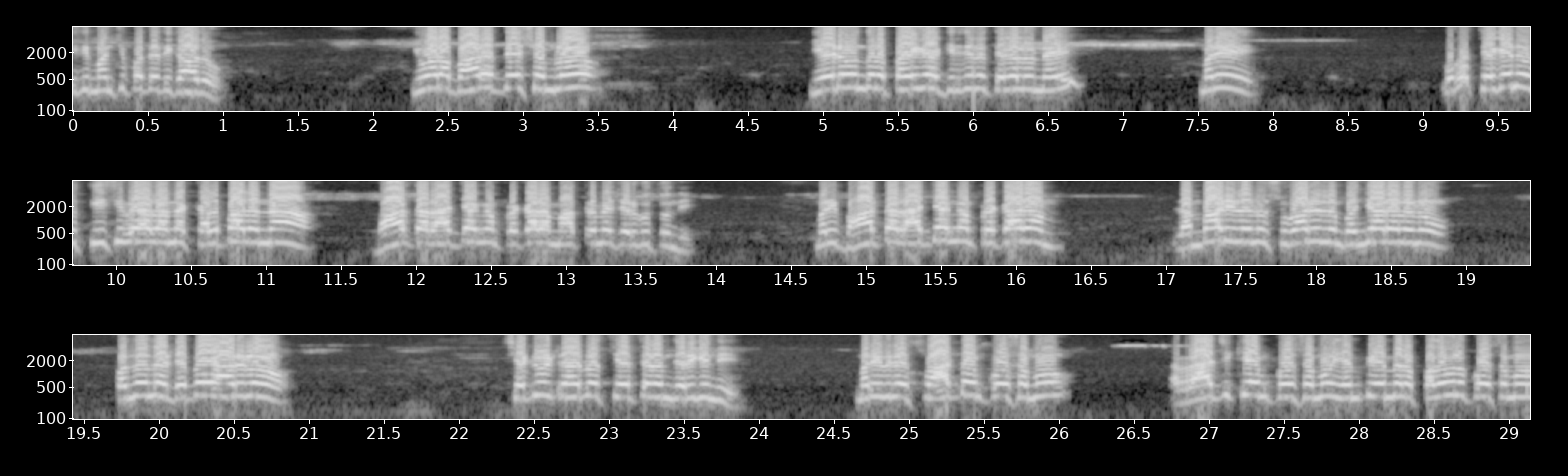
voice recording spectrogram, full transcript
ఇది మంచి పద్ధతి కాదు. ఇవాళ భారతదేశంలో ఏడు వందల పైగా గిరిజన తెగలు ఉన్నాయి. మరి ఒక తెగను తీసివేయాలన్నా కలపాలన్నా భారత రాజ్యాంగం ప్రకారం మాత్రమే జరుగుతుంది. మరి భారత రాజ్యాంగం ప్రకారం లంబాడీలను సుగారులను బంజారాలను పంతొమ్మిది వందల డెబ్బై ఆరులో షెడ్యూల్ ట్రైబ్లో చేర్చడం జరిగింది. మరి వీళ్ళ స్వార్థం కోసము రాజకీయం కోసము ఎంపీ ఎమ్మెల్యే పదవుల కోసము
